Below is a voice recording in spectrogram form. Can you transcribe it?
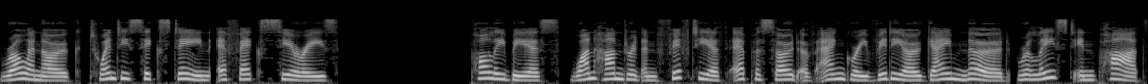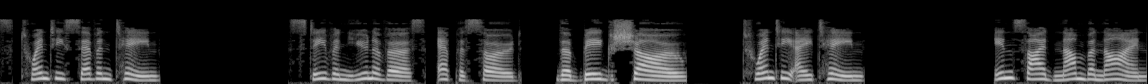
Roanoke 2016 FX series Polybius, 150th episode of Angry Video Game Nerd released in parts 2017 Steven Universe, episode, The Big Show 2018 Inside Number 9,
